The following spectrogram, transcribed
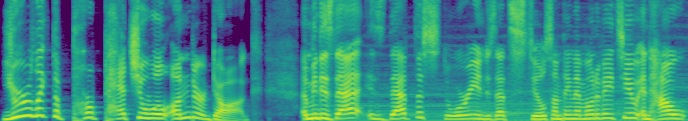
You're like the perpetual underdog. I mean, is that is that the story and is that still something that motivates you? And how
